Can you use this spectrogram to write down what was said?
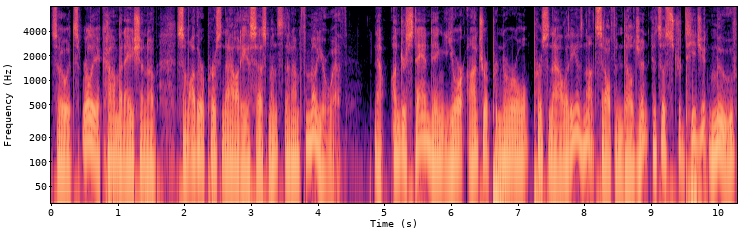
so it's really a combination of some other personality assessments that I'm familiar with. Now, understanding your entrepreneurial personality is not self indulgent, it's a strategic move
